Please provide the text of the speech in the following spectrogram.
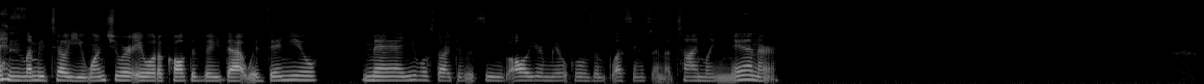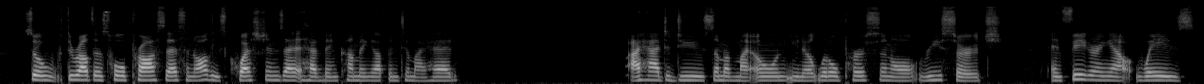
And let me tell you, once you are able to cultivate that within you, man, you will start to receive all your miracles and blessings in a timely manner. So, throughout this whole process and all these questions that have been coming up into my head, I had to do some of my own, you know, little personal research and figuring out ways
